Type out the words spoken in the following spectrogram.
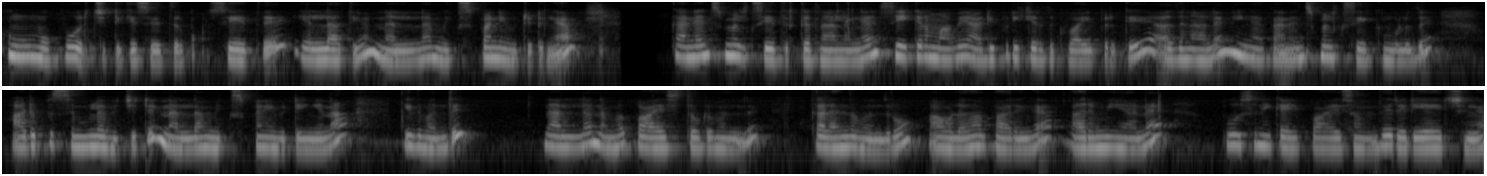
குங்குமப்பூ ஒரு சிட்டிக்கு சேர்த்துருக்கோம். சேர்த்து எல்லாத்தையும் நல்லா மிக்ஸ் பண்ணி விட்டுடுங்க. கண்டன்ஸ் மில்க் சேர்த்துருக்கிறதுனாலங்க சீக்கிரமாகவே அடிப்பிடிக்கிறதுக்கு வாய்ப்பு இருக்குது அதனால் நீங்கள் கண்டன்ஸ் மில்க் சேர்க்கும் பொழுது அடுப்பு சிம்மில் வச்சுட்டு நல்லா மிக்ஸ் பண்ணி விட்டிங்கன்னா இது வந்து நல்லா நம்ம பாயசத்தோடு வந்து கலந்து வந்துடும் அவ்வளோதான் பாருங்கள் அருமையான பூசணிக்காய் பாயசம் வந்து ரெடி ஆயிடுச்சுங்க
